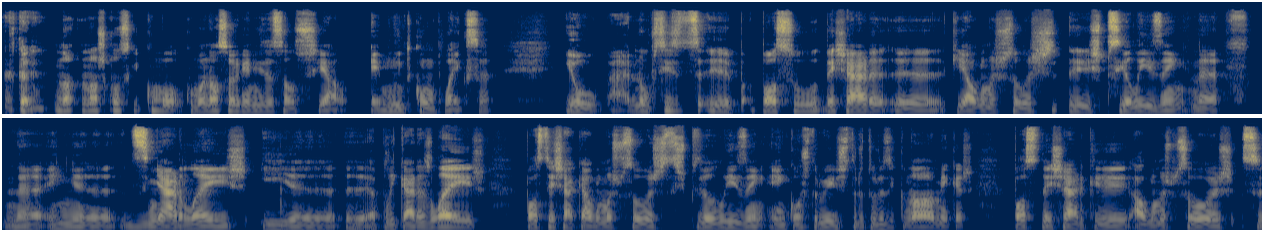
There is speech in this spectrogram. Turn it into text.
Portanto, no, nós conseguimos, como, como a nossa organização social é muito complexa, eu ah, não preciso, eh, posso deixar uh, que algumas pessoas especializem na, na em uh, desenhar leis e uh, aplicar as leis. Posso deixar que algumas pessoas se especializem em construir estruturas económicas. Posso deixar que algumas pessoas se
